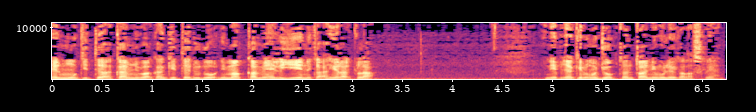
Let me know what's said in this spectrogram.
Ilmu kita akan menyebabkan kita duduk di makam alien dekat akhirat kelak. Ini penyakit ujub tuan-tuan mulia Allah sekalian.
